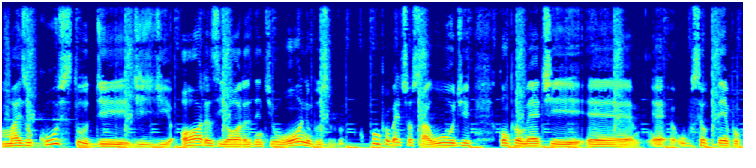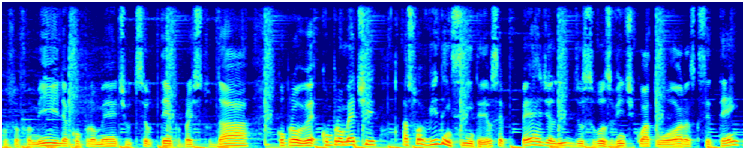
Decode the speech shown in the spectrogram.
Mas o custo de, de, de horas e horas dentro de um ônibus compromete sua saúde, compromete é, é, o seu tempo com sua família, compromete o seu tempo para estudar, compromete, a sua vida em si, entendeu? Você perde ali das suas 24 horas que você tem,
